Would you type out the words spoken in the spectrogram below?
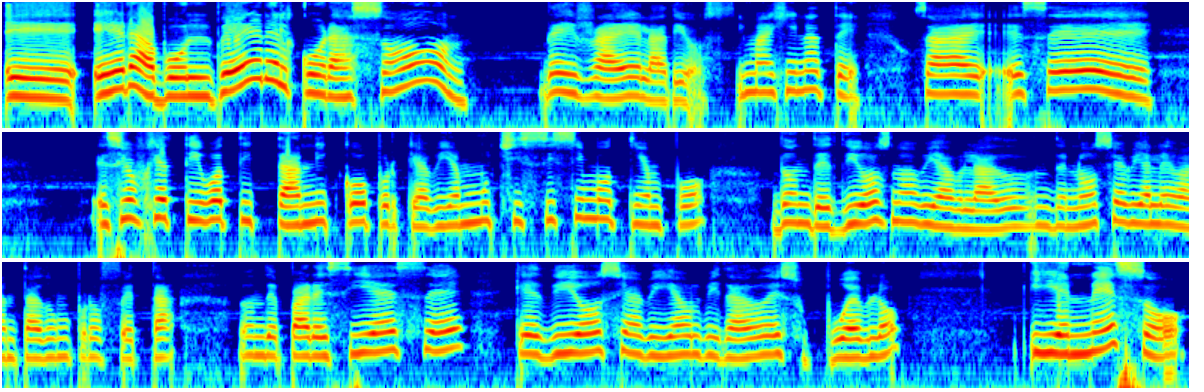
eh, era volver el corazón de Israel a Dios. Imagínate, o sea, ese, ese objetivo titánico porque había muchísimo tiempo donde Dios no había hablado, donde no se había levantado un profeta, donde pareciese que Dios se había olvidado de su pueblo y en eso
